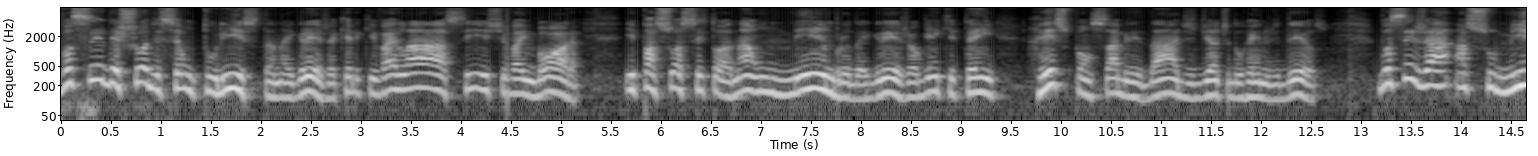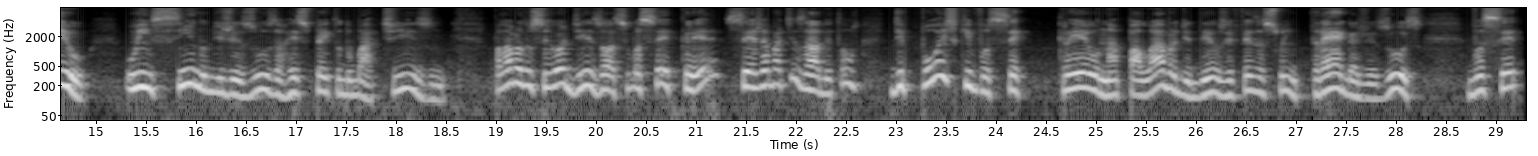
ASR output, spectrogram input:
Você deixou de ser um turista na igreja, aquele que vai lá, assiste, vai embora, e passou a se tornar um membro da igreja, alguém que tem responsabilidade diante do reino de Deus? Você já assumiu o ensino de Jesus a respeito do batismo. A palavra do Senhor diz: ó, se você crê, seja batizado. Então, depois que você creu na palavra de Deus e fez a sua entrega a Jesus, você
